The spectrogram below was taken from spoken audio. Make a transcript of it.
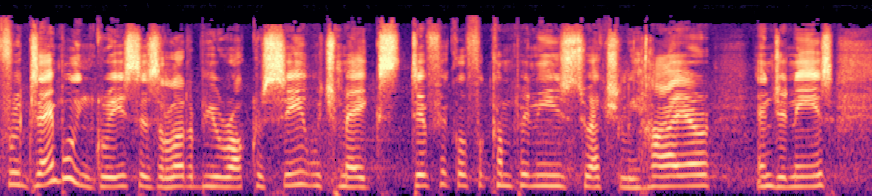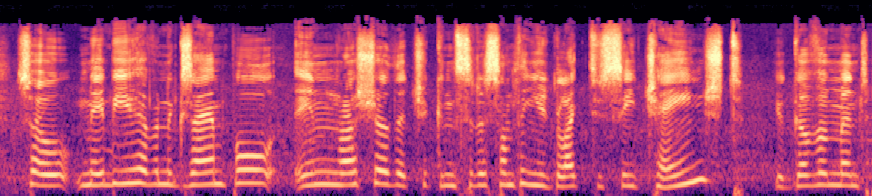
for example, in Greece, there's a lot of bureaucracy, which makes difficult for companies to actually hire engineers. So maybe you have an example in Russia that you consider something you'd like to see changed. Your government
